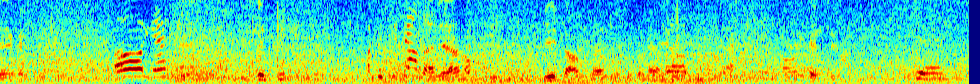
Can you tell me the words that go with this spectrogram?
here. Can, Oh, yeah. you can sit. I can sit down there? Yeah. Here, down there. Yeah. You can sit. Yeah.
